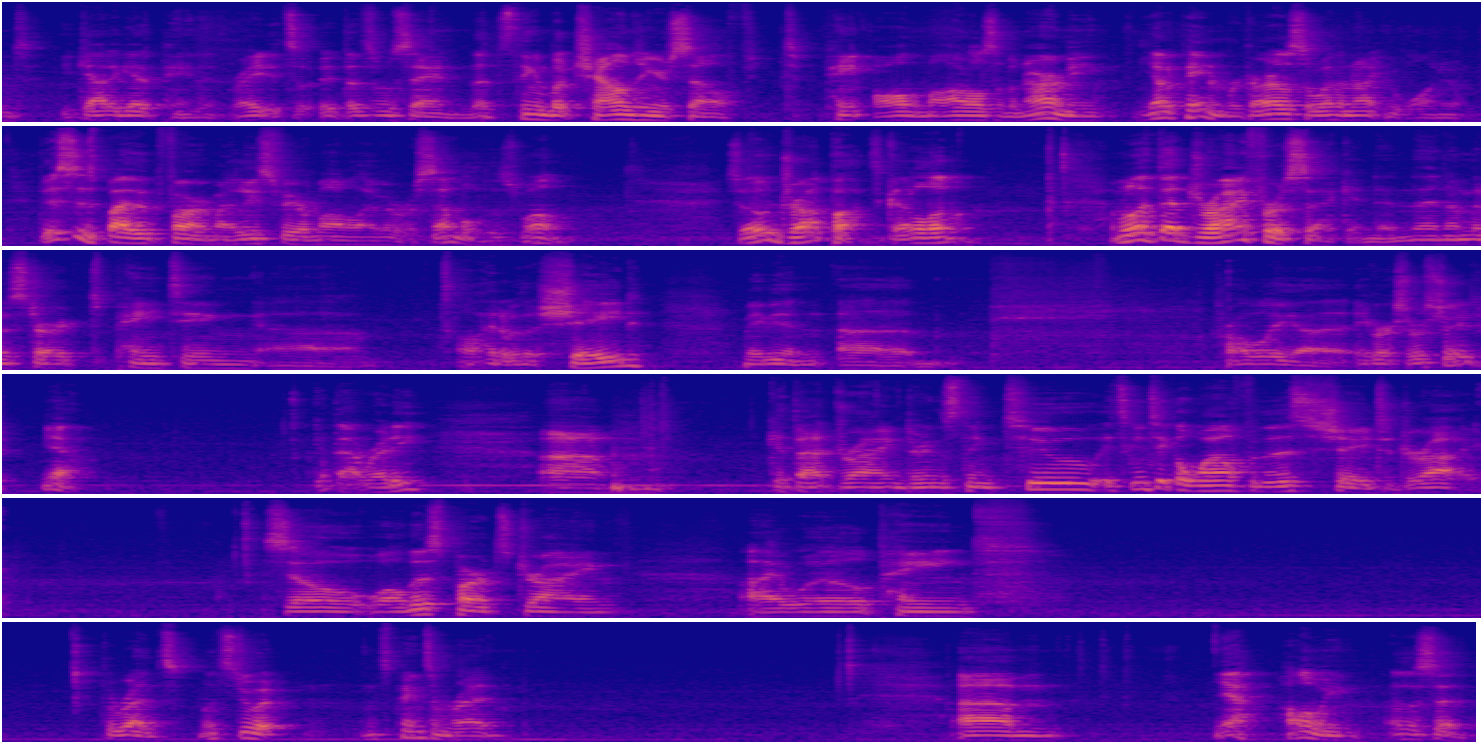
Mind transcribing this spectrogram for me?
And you got to get it painted, right? It's it, that's what I'm saying. That's the thing about challenging yourself to paint all the models of an army. You got to paint them regardless of whether or not you want to. This is by far my least favorite model I've ever assembled as well. So drop pods, gotta love them. I'm gonna let that dry for a second, and then I'm gonna start painting. Uh, I'll hit it with a shade, maybe then uh, probably a Agrax Earthshade. Yeah, get that ready. Um, get that drying during this thing too. It's gonna take a while for this shade to dry. So while this part's drying, I will paint the reds. Let's do it. Let's paint some red. Um, yeah, Halloween, as I said.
